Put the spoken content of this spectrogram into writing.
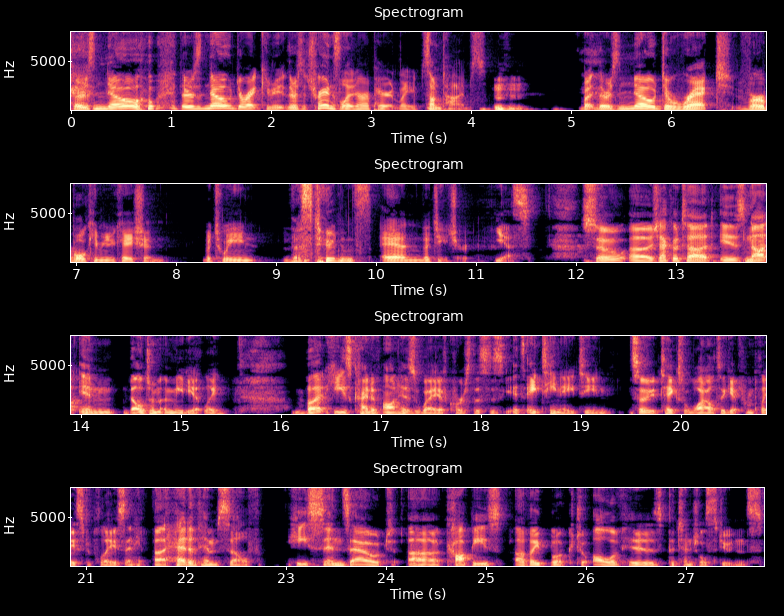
There's no there's no direct community. There's a translator apparently sometimes, hmm but there's no direct verbal communication between the students and the teacher. Yes. So uh, Jacotot is not in Belgium immediately, but he's kind of on his way. Of course, this is it's 1818, so it takes a while to get from place to place. And ahead of himself, he sends out uh, copies of a book to all of his potential students.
